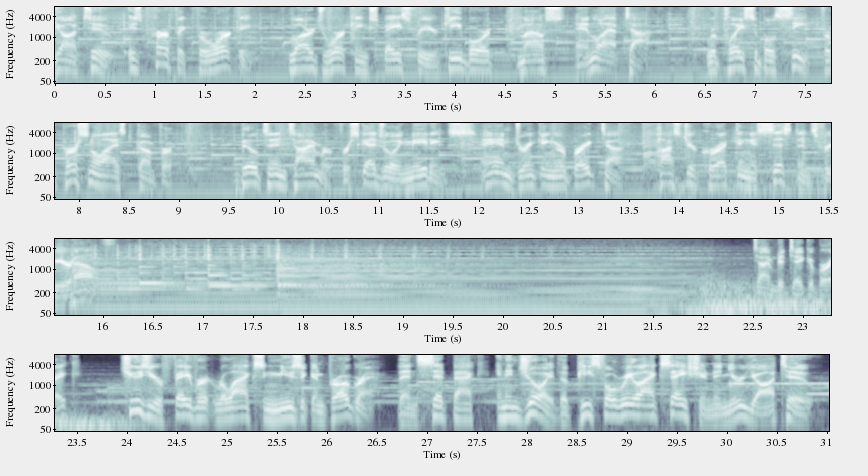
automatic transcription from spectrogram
Yaw 2 is perfect for working. Large working space for your keyboard, mouse, and laptop. Replaceable seat for personalized comfort. Built-in timer for scheduling meetings and drinking or break time. Posture correcting assistance for your health. Time to take a break? Choose your favorite relaxing music and program, then sit back and enjoy the peaceful relaxation in your Yaw 2.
